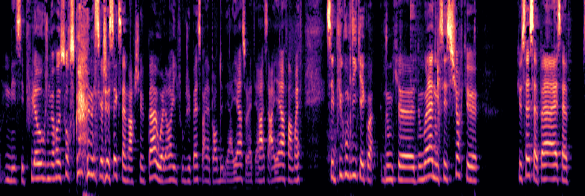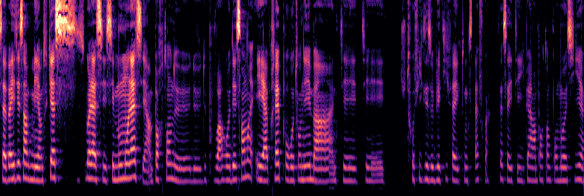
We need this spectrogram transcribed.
mais c'est plus là-haut que je me ressource, quoi, parce que je sais que ça marche pas, ou alors il faut que je passe par la porte de derrière, sur la terrasse arrière. Enfin bref, c'est plus compliqué, quoi. Donc euh, donc voilà, donc c'est sûr que que ça, ça pas ça ça n'a pas été simple, mais en tout cas, voilà, ces moments-là, c'est important de, de, de, pouvoir redescendre. Et après, pour retourner, ben, t'es, t'es, tu te refixes des objectifs avec ton staff. Quoi. Ça, ça a été hyper important pour moi aussi, euh,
